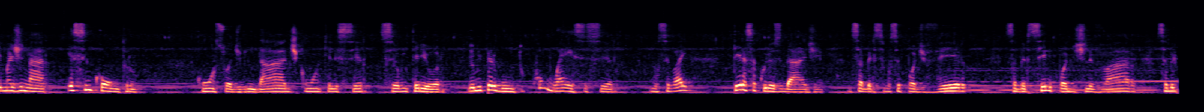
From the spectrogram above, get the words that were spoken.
imaginar esse encontro com a sua divindade, com aquele ser seu interior. Eu me pergunto, como é esse ser? Você vai ter essa curiosidade de saber se você pode ver, saber se ele pode te levar, saber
